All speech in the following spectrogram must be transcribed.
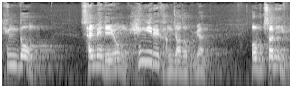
행동, 삶의 내용, 행위를 강조하다 보면 어, 목사님,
